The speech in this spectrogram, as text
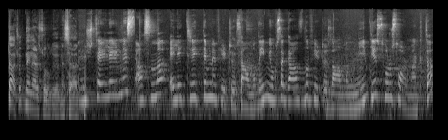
Daha çok neler soruluyor mesela? Müşterilerimiz aslında elektrikli mi fritöz almalıyım yoksa gazlı fritöz almalı mıyım diye soru sormakta.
